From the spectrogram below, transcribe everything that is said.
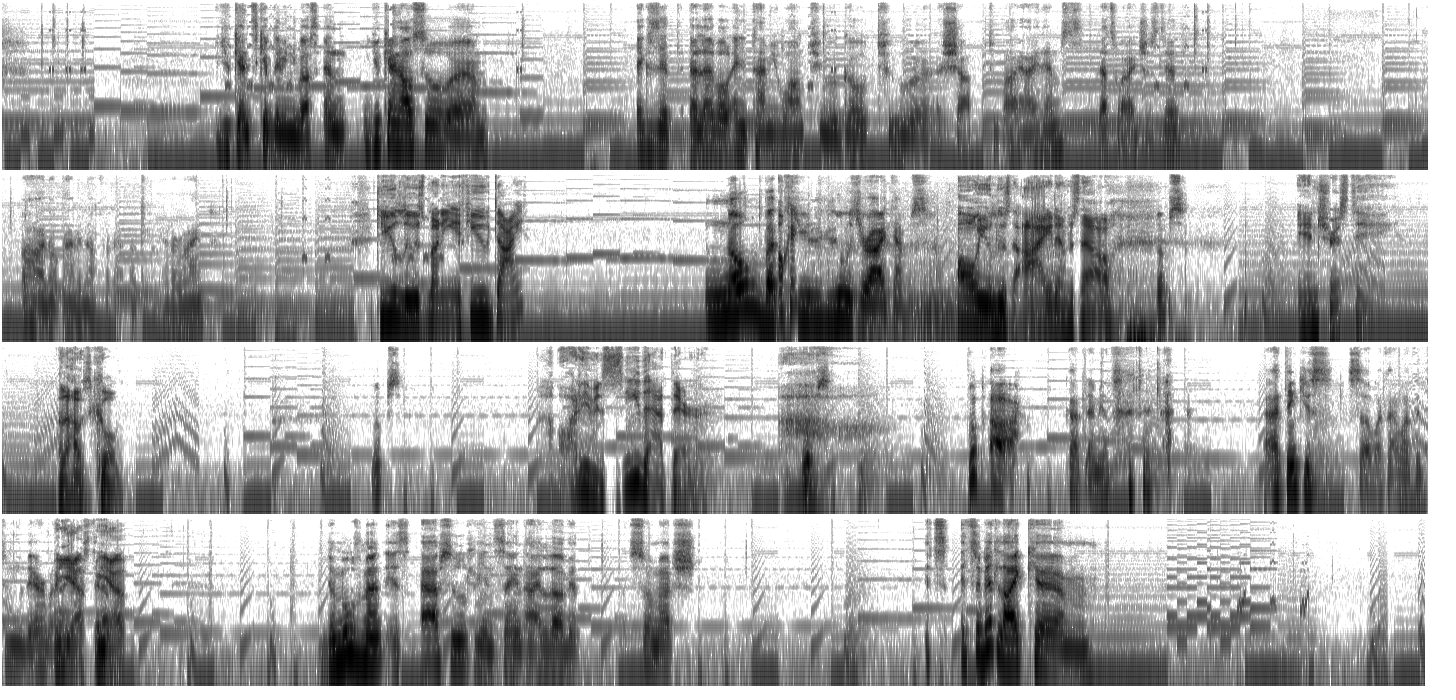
you can skip the mini boss, and you can also um, exit a level anytime you want to go to a shop to buy items. That's what I just did. Oh, I don't have enough for that. Okay, never mind. Do you lose money if you die? No, but Okay. you lose your items. Oh, you lose the items though. Oops. Interesting. Oh, that was cool. Oops. Oh, I didn't even see that there. Oops. Oops. Ah. God damn it. I think you saw what I wanted to do there, but Yep, yep. The movement is absolutely insane. I love it so much. It's it's a bit like um,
